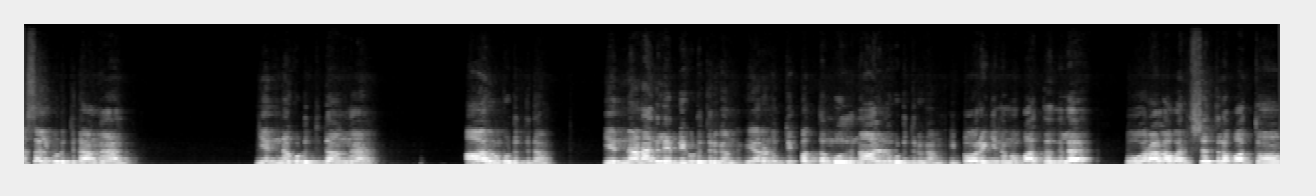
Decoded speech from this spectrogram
அசல் கொடுத்துட்டாங்க. என்ன கொடுத்துட்டாங்க? ஆறும் கொடுத்துட்டாங்க. என்னன்னா இதுல எப்படி கொடுத்துருக்காங்க? இருநூத்தி பத்தொன்பது நாள்னு கொடுத்துருக்காங்க. இப்போ வரைக்கும் நம்ம பார்த்ததுல ஓவராலா வருஷத்துல பார்த்தோம்.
